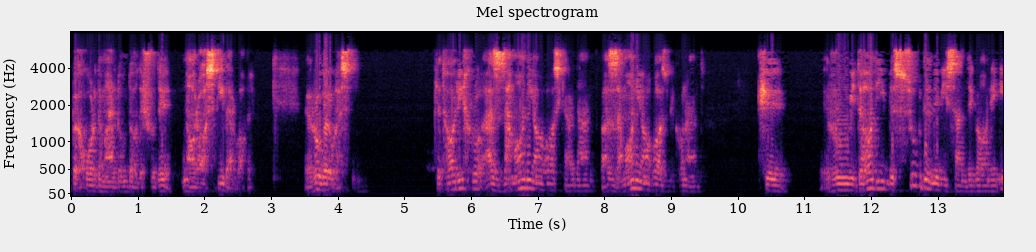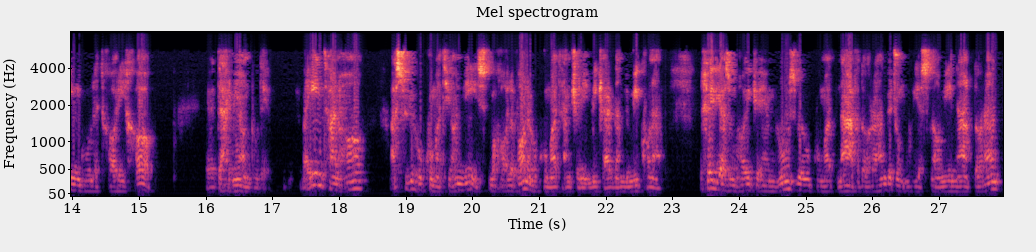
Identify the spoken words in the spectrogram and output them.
به خورد مردم داده شده ناراستی در واقع روبرو هستیم. که تاریخ رو از زمانی آغاز کردند و از زمانی آغاز می‌کنند که رویدادی به سود نویسندگان این گونه تاریخ ها در میان بوده. و این تنها از سوی حکومتیان نیست مخالفان حکومت همچنین می‌کردند و می‌کنند. خیلی از اونهایی که امروز به حکومت نقد دارند به جمهوری اسلامی نقد دارند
